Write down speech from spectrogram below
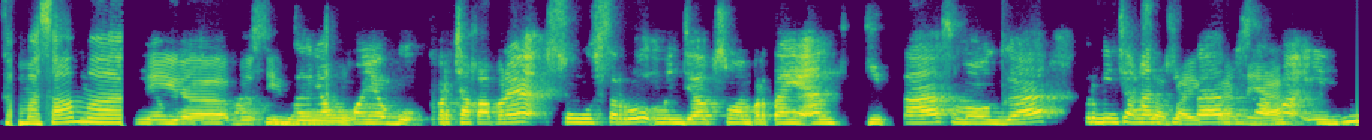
Sama-sama. Iya, Bu, Ibu. banyak pokoknya Bu. Percakapannya seru menjawab semua pertanyaan kita. Semoga perbincangan kita ya. bersama ya. Ibu,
